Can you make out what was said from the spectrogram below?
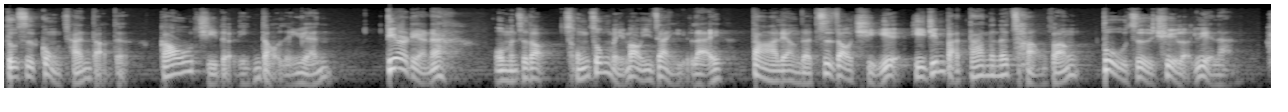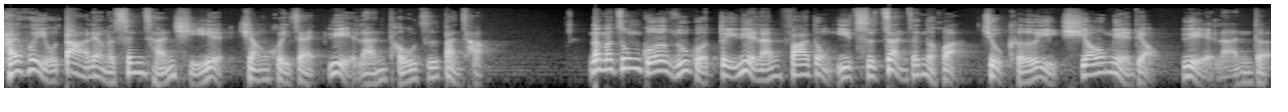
都是共产党的高级的领导人员。第二点呢，我们知道，从中美贸易战以来，大量的制造企业已经把他们的厂房布置去了越南。还会有大量的生产企业将会在越南投资办厂。那么，中国如果对越南发动一次战争的话，就可以消灭掉越南的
